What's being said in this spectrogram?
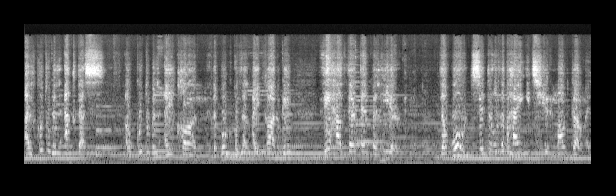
Al-Kutub al-Aqdas or Kutub al-Ayqan, the book of the Ayqan, okay? They have their temple here. The world center of the Baha'i, it's here in Mount Carmel.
